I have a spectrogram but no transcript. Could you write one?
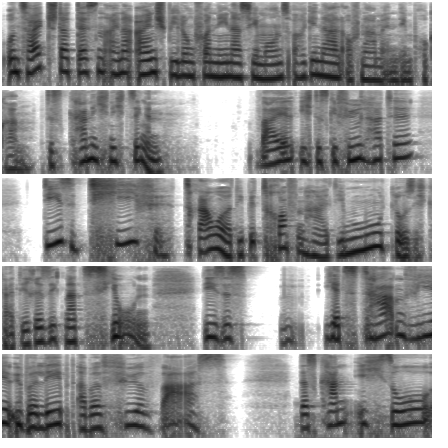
und zeigt stattdessen eine Einspielung von Nina Simons Originalaufnahme in dem Programm. Das kann ich nicht singen, weil ich das Gefühl hatte, diese tiefe Trauer, die Betroffenheit, die Mutlosigkeit, die Resignation, dieses jetzt haben wir überlebt, aber für was? Das kann ich so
